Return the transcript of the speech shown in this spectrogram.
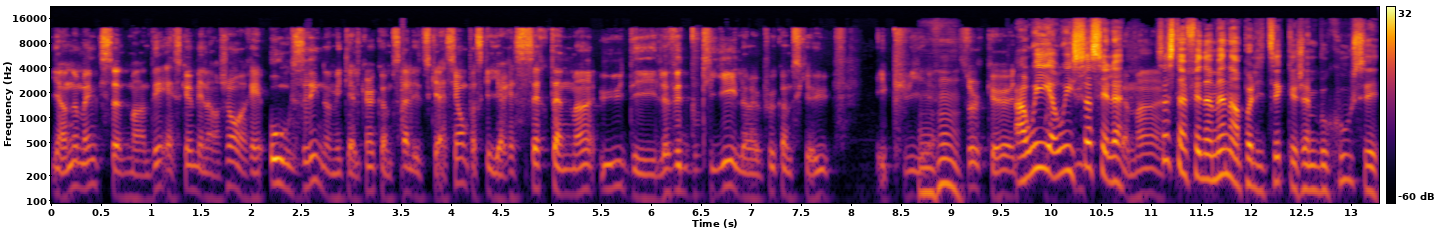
il y en a même qui se demandaient est-ce que Mélenchon aurait osé nommer quelqu'un comme ça à l'éducation, parce qu'il y aurait certainement eu des levées de boucliers, là, un peu comme ce qu'il y a eu. Et puis, euh, Mhm. c'est sûr que... Ah oui, ah oui, ça c'est la- justement, ça c'est un phénomène en politique que j'aime beaucoup. C'est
